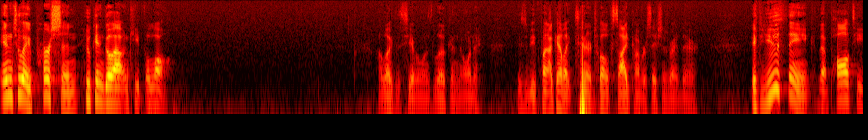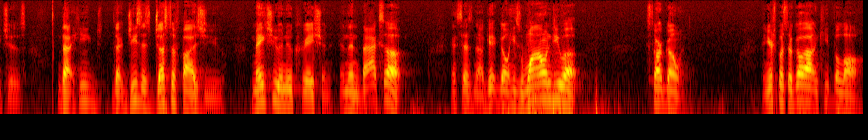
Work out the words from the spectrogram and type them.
into a person who can go out and keep the law. I like to see everyone's look, and I want to. This would be fun. I could have like 10 or 12 side conversations right there. If you think that Paul teaches that, he, that Jesus justifies you, makes you a new creation, and then backs up and says, Now get going, he's wound you up. Start going. And you're supposed to go out and keep the law.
